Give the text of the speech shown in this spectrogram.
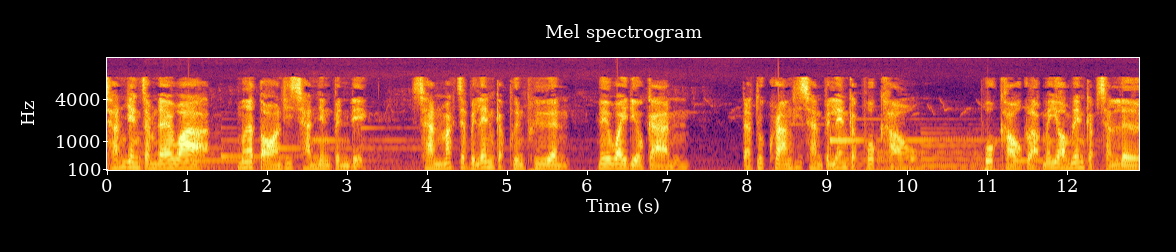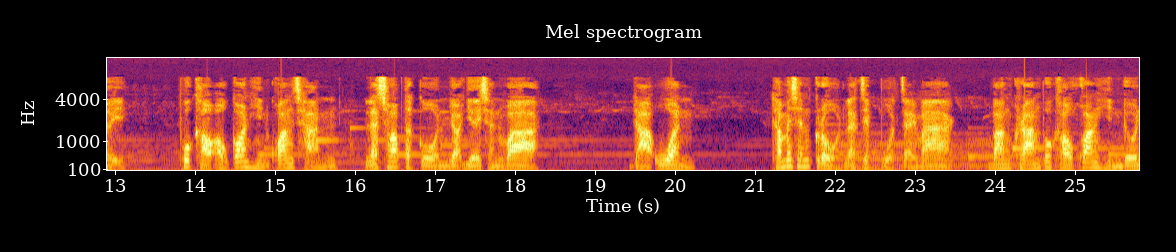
ฉันยังจำได้ว่า เมื่อตอนที่ฉันยังเป็นเด็ก ฉันมักจะไปเล่นกับเพื่อนๆ ในวัยเดียวกัน แต่ทุกครั้งที่ฉันไปเล่นกับพวกเขา พวกเขากลับไม่ยอมเล่นกับฉันเลย พวกเขาเอาก้อนหินคว้างฉัน และชอบตะโกนเยาะเย้ยฉันว่า ด่าอ้วนทำให้ฉันโกรธและเจ็บปวดใจมาก บางครั้งพวกเขาคว้างหินโดน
